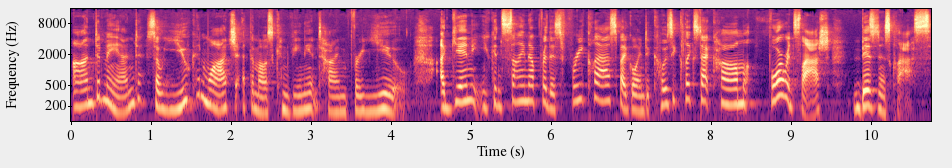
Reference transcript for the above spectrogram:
on demand, so you can watch at the most convenient time for you. Again, you can sign up for this free class by going to cozyclicks.com forward slash business class.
